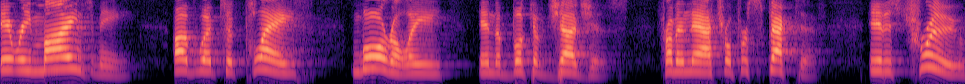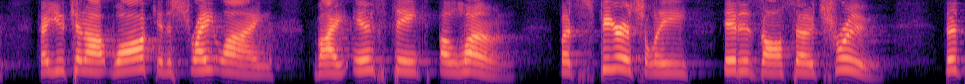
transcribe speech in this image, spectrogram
It reminds me of what took place morally in the book of Judges from a natural perspective. It is true that you cannot walk in a straight line by instinct alone, but spiritually, it is also true. The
